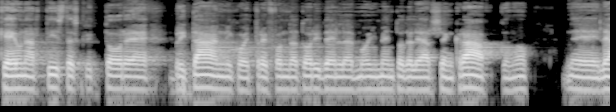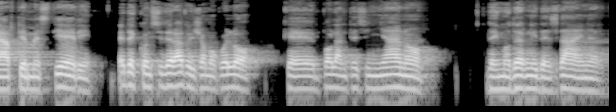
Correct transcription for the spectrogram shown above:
che è un artista e scrittore britannico e tra i fondatori del movimento delle arts and craft, no? Eh, le arti e mestieri, ed è considerato diciamo quello che è un po' l'antesignano dei moderni designer.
